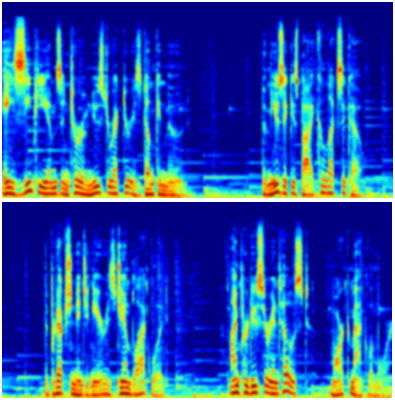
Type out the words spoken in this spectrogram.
AZPM's interim news director is Duncan Moon. The music is by Calexico. The production engineer is Jim Blackwood. I'm producer and host Mark McLemore.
